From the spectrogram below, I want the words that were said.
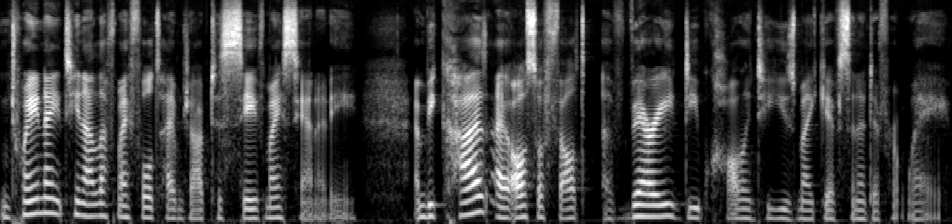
In 2019, I left my full time job to save my sanity. And because I also felt a very deep calling to use my gifts in a different way.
